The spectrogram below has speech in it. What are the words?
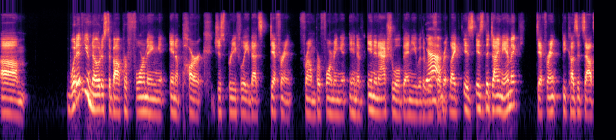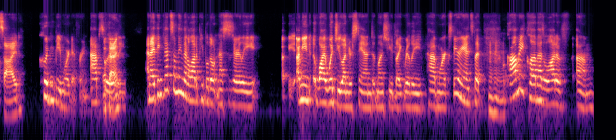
Um, what have you noticed about performing in a park, just briefly, that's different from performing in a in an actual venue with a yeah. roof over it? Like, is is the dynamic different because it's outside? Couldn't be more different. Absolutely. Okay and I think that's something that a lot of people don't necessarily I mean, why would you understand unless you'd like really have more experience? But mm-hmm. a comedy club has a lot of um,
